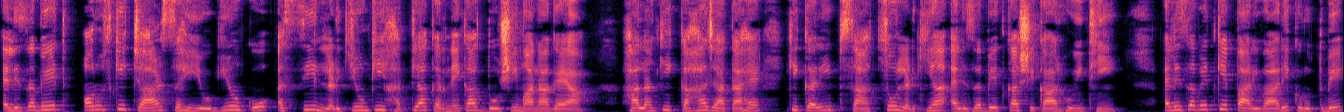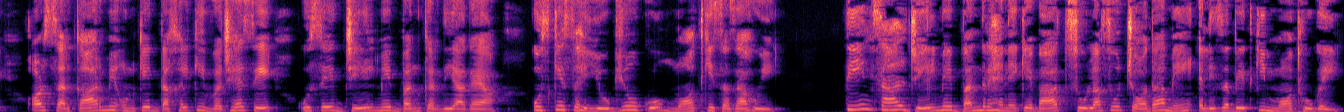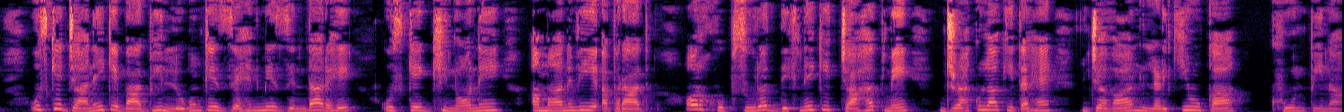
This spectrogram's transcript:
एलिजाबेथ और उसकी चार सहयोगियों को 80 लड़कियों की हत्या करने का दोषी माना गया। हालाँकि कहा जाता है कि करीब 700 लड़कियाँ एलिजाबेथ का शिकार हुई थीं। एलिजाबेथ के पारिवारिक रुतबे और सरकार में उनके दखल की वजह से उसे जेल में बंद कर दिया गया। उसके सहयोगियों को मौत की सजा हुई। तीन साल जेल में बंद रहने के बाद 1614 में एलिजाबेथ की मौत हो गई। उसके जाने के बाद भी लोगों के जहन में ज़िंदा रहे उसके घिनौने, अमानवीय अपराध और खूबसूरत दिखने की चाहत में ड्रैकुला की तरह जवान लड़कियों का खून पीना।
